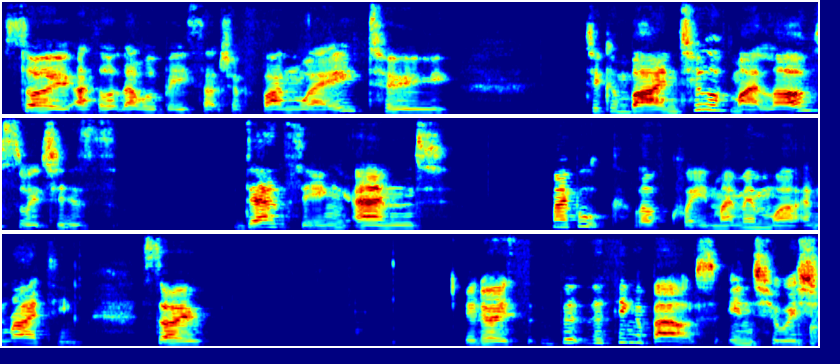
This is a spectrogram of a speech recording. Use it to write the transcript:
so I thought that would be such a fun way to to combine two of my loves, which is dancing and my book, Love Queen, my memoir, and writing. So, you know, the, the thing about intuition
